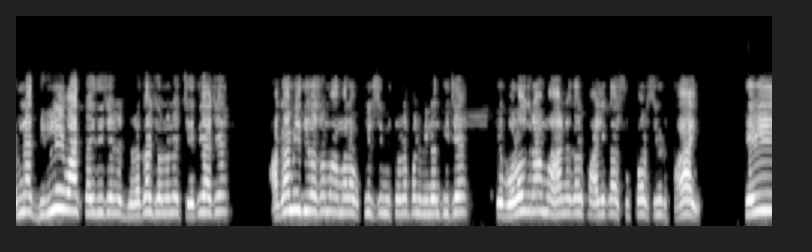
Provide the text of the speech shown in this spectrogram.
એમના દિલની વાત કહી દીધી છે અને નગરજનોને ચેત્યા છે. આગામી દિવસોમાં અમારા વકીલશ્રી મિત્રોને પણ વિનંતી છે કે વડોદરા મહાનગરપાલિકા સુપરસીડ થાય તેવી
